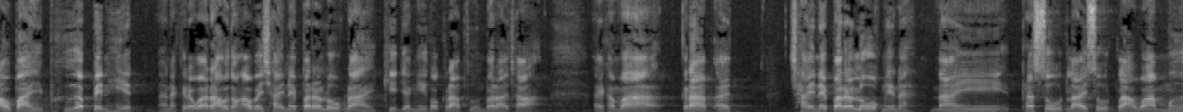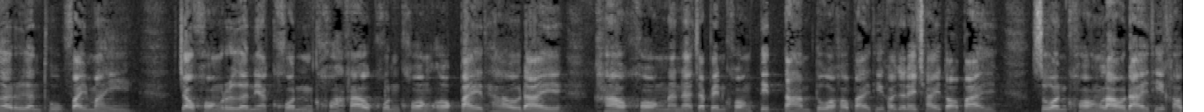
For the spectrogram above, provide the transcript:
เอาไปเพื่อเป็นเหตุนะคือว่าเราต้องเอาไปใช้ในปรโลกได้ คิดอย่างนี้ก็กราบทูลพระราชาไอ้คำว่ากราบใช้ในปรโลกเนี่ยนะในพระสูตรหลายสูตรกล่าวว่าเมื่อเรือนถูกไฟไหม้เจ้าของเรือนเนี่ยขนข้าวขนของออกไปเท่าใดข้าวของนั้นน่ะจะเป็นของติดตามตัวเข้าไปที่เขาจะได้ใช้ต่อไป ส่วนของเหล่าใดที่เขา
